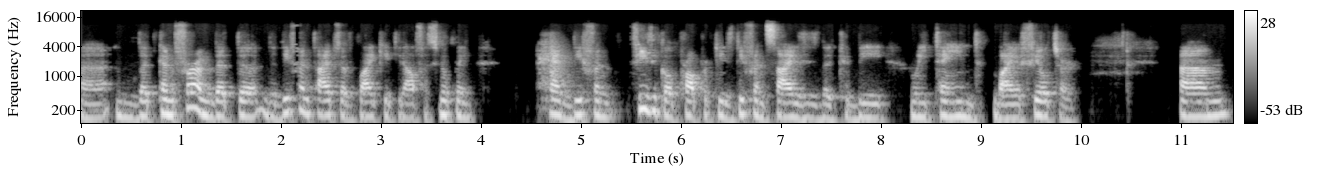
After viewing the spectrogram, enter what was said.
uh, that confirmed that the, the different types of glycated alpha-synuclein had different physical properties, different sizes that could be retained by a filter. Um,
